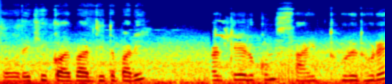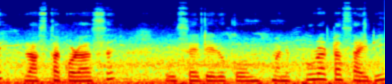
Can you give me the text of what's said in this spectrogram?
তো দেখি কয়বার দিতে পারি। পার্কের এরকম সাইড ধরে ধরে রাস্তা করা আছে। এই সাইডে এরকম মানে পুরাটা সাইডই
